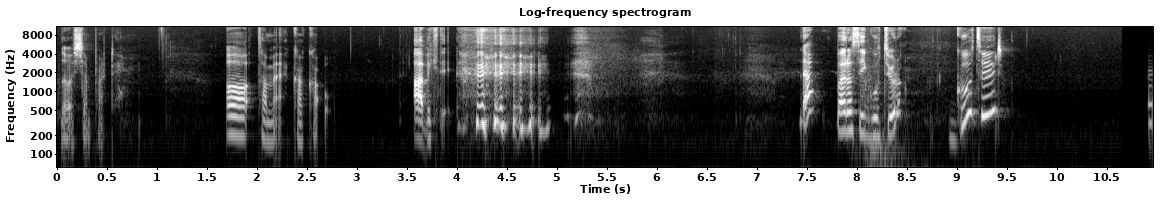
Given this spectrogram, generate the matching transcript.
Det var kjempeartig. Og ta med kakao. Det Er viktig. ja, bare å si god tur, da. God tur! Du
